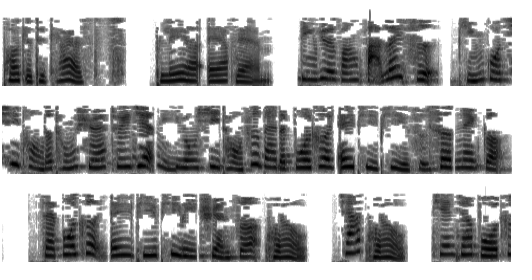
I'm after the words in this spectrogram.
Pocket Casts、Player FM。订阅方法类似。苹果系统的同学推荐你用系统自带的播客 APP，紫色那个，在播客 APP 里选择 Quell 加 Quell，添加播客，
